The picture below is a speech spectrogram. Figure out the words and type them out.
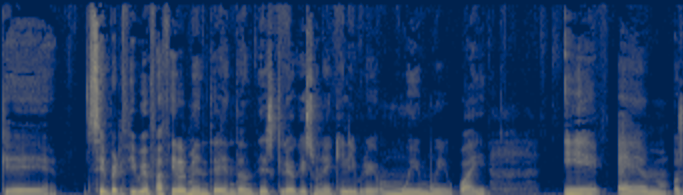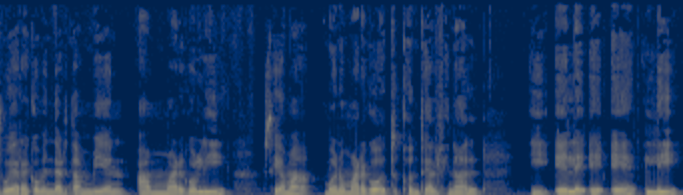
que se percibe fácilmente, entonces creo que es un equilibrio muy, muy guay. Y em, os voy a recomendar también a Margot Lee, se llama, bueno, Margot, conté al final, y L-E-E, -E, Lee.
